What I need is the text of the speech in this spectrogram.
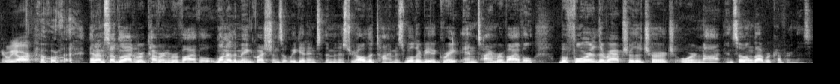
Here we are. All right. And I'm so glad we're covering revival. One of the main questions that we get into the ministry all the time is will there be a great end time revival before the rapture of the church or not? And so I'm glad we're covering this.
